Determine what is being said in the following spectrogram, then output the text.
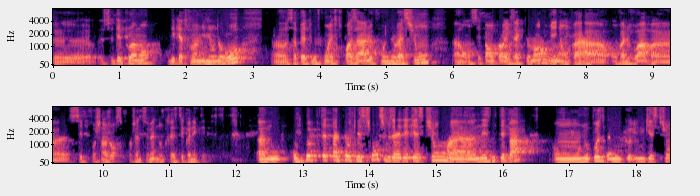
euh, ce déploiement des 80 millions d'euros. Ça peut être le fonds F3A, le fonds Innovation. on ne sait pas encore exactement, mais on va, on va le voir ces prochains jours, ces prochaines semaines, donc restez connectés. on peut peut-être passer aux questions. Si vous avez des questions, n'hésitez pas. On nous pose une question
